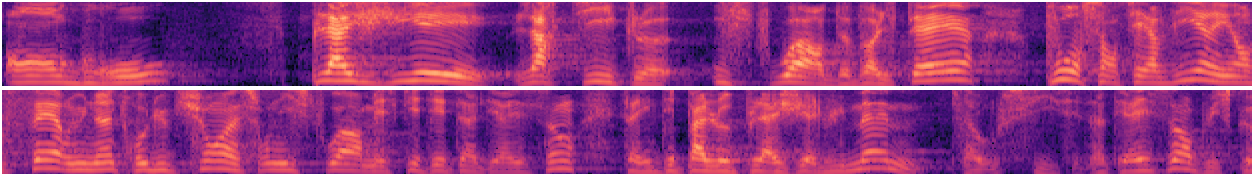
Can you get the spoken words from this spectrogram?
en gros plagier l'article Histoire de Voltaire pour s'en servir et en faire une introduction à son histoire. Mais ce qui était intéressant, ça n'était pas le plagiat lui-même, ça aussi c'est intéressant puisque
